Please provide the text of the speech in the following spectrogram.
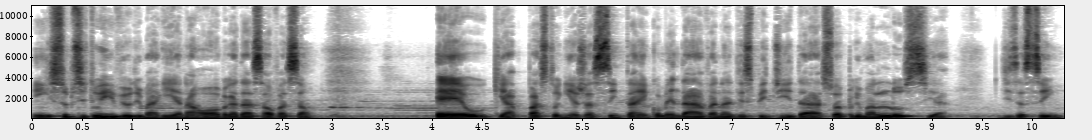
e insubstituível de Maria na obra da salvação. É o que a pastorinha Jacinta recomendava na despedida à sua prima Lúcia diz assim:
